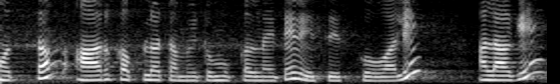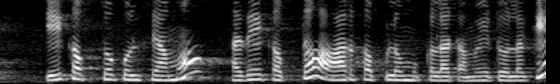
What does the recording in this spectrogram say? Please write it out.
మొత్తం ఆరు కప్పుల టమాటో ముక్కలను అయితే వేసేసుకోవాలి. అలాగే ఏ కప్తో కొలిసామో అదే కప్తో ఆరు కప్పుల ముక్కల టమాటోలకి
